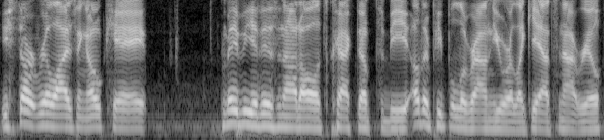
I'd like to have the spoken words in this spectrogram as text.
You start realizing, okay, maybe it is not all it's cracked up to be. Other people around you are like, yeah, it's not real.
